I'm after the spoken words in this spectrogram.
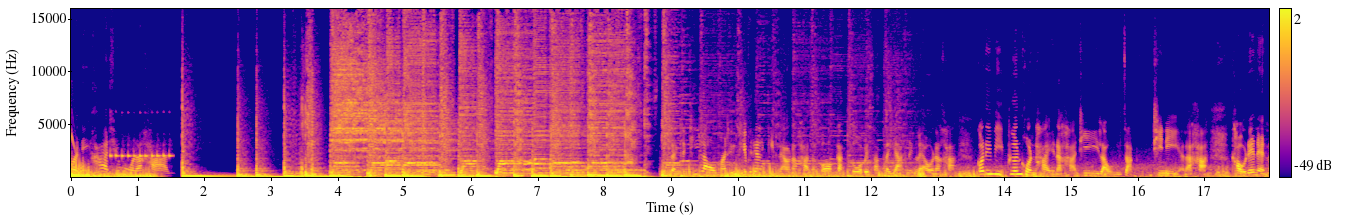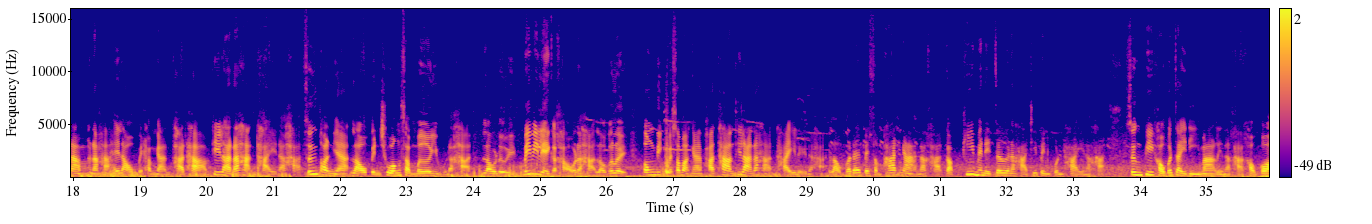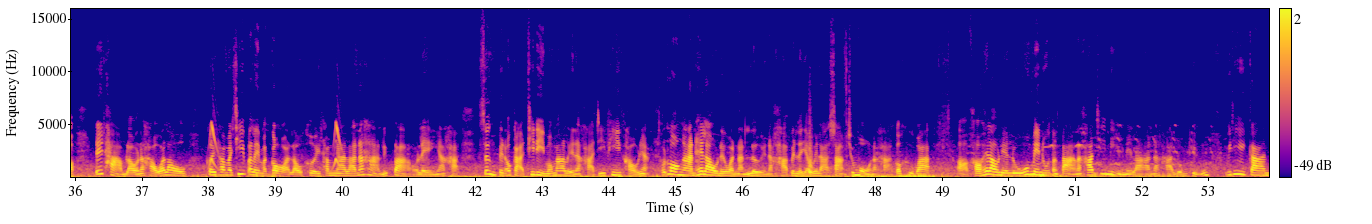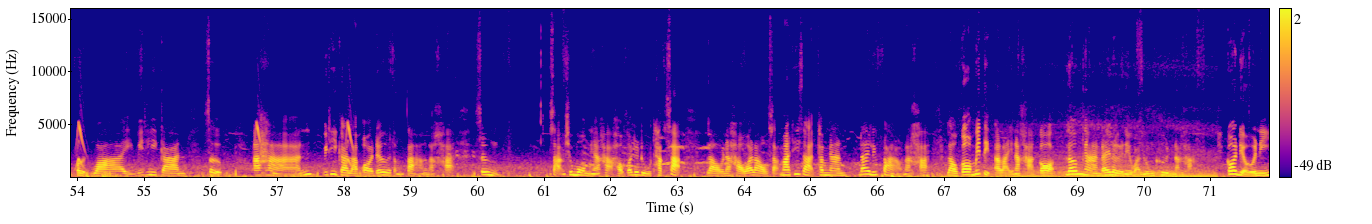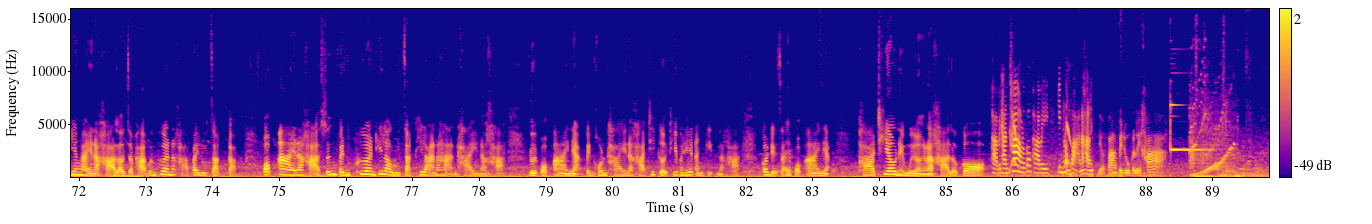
สวัสดีค่ะ ชื่อโมนะคะหลังจากที่เรามาถึงที่ประเทศอังกฤษแล้วนะคะ แล้วก็กักตัวไปสักระยะหนึ่งแล้วนะคะ ก็ได้มีเพื่อนคนไทยนะคะ ที่เรารู้จัก ที่นี่นะคะ เขาได้แนะนำนะคะให้เราไปทำงานพาร์ทไทม์ที่ร้านอาหารไทยนะคะ ซึ่งตอนนี้เราเป็นช่วงซัมเมอร์อยู่นะคะ เราเลยไม่มีเรียนกับเขานะคะ เราก็เลยต้องดิ่งไปสมัครงานพาร์ทไทม์ที่ร้านอาหารไทยเลยนะคะ เราก็ได้ไปสัมภาษณ์งานนะคะ กับพี่เมนเจอร์นะคะที่เป็นคนไทยนะคะ ซึ่งพี่เขาก็ใจดีมากเลยนะคะ เขาก็ได้ถามเรานะคะว่าเราเคยทำอาชีพอะไรมาก่อน เราเคยทำงานร้านอาหารหรือเปล่าอะไรอย่างเงี้ยค่ะ ซึ่งเป็นโอกาสที่ดีมากๆเลยนะคะ ที่พี่เขาเนี่ยทดลองงานให้เราในวันนั้นเลยนะคะ เป็นระยะเวลา 3 ชั่วโมงนะคะ ก็คือว่าเขาให้เราเรียนรู้เมนูต่างๆนะคะ ที่มีอยู่ในร้านนะคะ รวมถึงวิธีการเปิดไวน์วิธีการเสิร์ฟอาหาร วิธีการรับออเดอร์ต่างๆนะคะ ซึ่ง 3 ชั่วโมงเนี้ยค่ะเขาก็จะดูทักษะเรานะคะว่าเราสามารถที่จะทำงานได้หรือเปล่านะคะ เราก็ไม่ติดอะไรนะคะ ก็เริ่มงานได้เลยในวันรุ่งขึ้นนะคะ ก็เดี๋ยววันนี้ยังไงนะคะ เราจะพาเพื่อนๆนะคะ ไปรู้จักกับ ป๊อปอายนะคะ ซึ่งเป็นเพื่อนที่เรารู้จักที่ร้านอาหารไทยนะคะ โดยป๊อปอายเนี่ยเป็นคนไทยนะคะ ที่เกิดที่ประเทศอังกฤษนะคะ ก็เดี๋ยวจะให้ป๊อปอายเนี่ยพาเที่ยวในเมืองนะคะ แล้วก็พาไปทานข้าวแล้วก็พาไปกินของหวานนะคะเดี๋ยวตามไปดูกันเลยค่ะ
